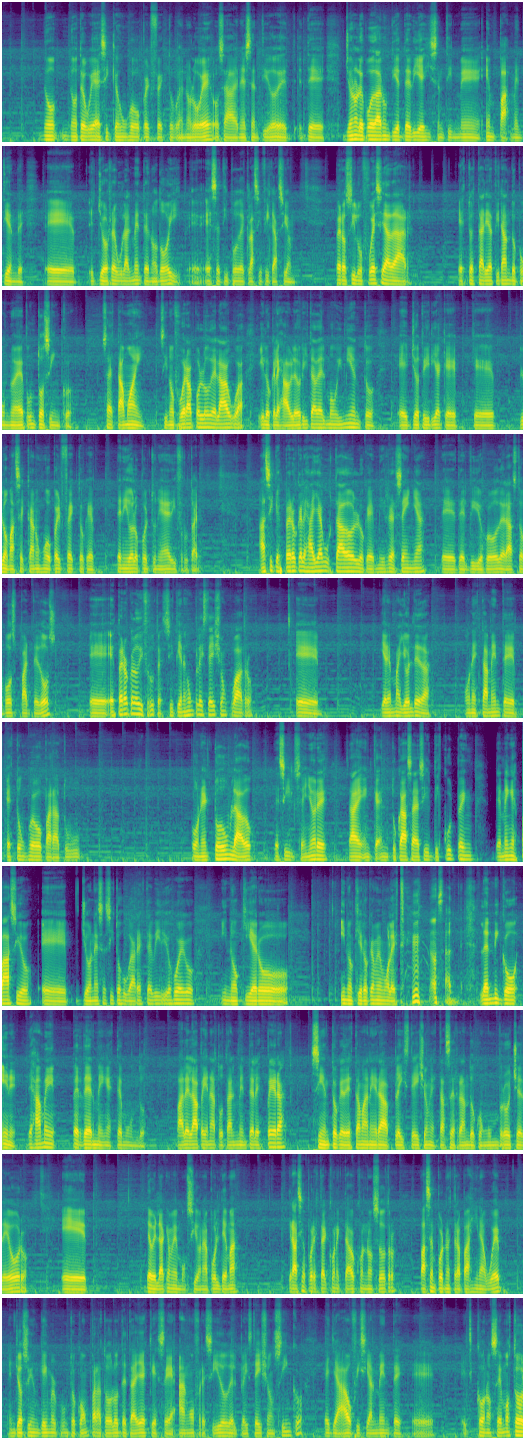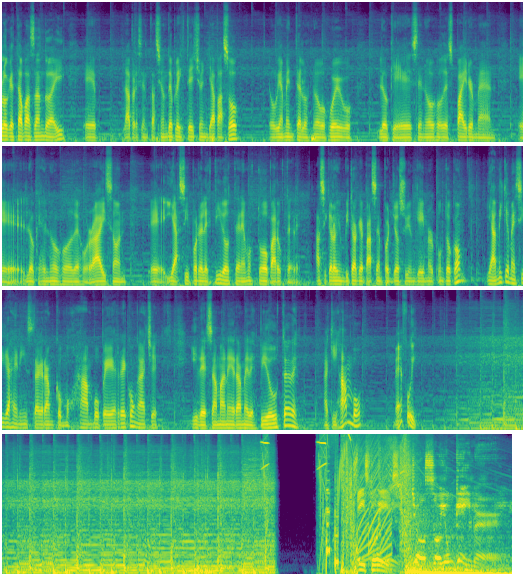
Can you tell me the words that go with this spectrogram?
no, no te voy a decir que es un juego perfecto, porque no lo es. O sea, en el sentido de, yo no le puedo dar un 10 de 10 y sentirme en paz, ¿me entiendes? Eh, yo regularmente no doy eh, ese tipo de clasificación. Pero si lo fuese a dar, esto estaría tirando por un 9.5. O sea, estamos ahí. Si no fuera por lo del agua y lo que les hablé ahorita del movimiento, eh, yo te diría que, que lo más cercano a un juego perfecto que he tenido la oportunidad de disfrutar. Así que espero que les haya gustado lo que es mi reseña del videojuego de Last of Us Parte 2. Eh, espero que lo disfrutes. Si tienes un PlayStation 4 eh, y eres mayor de edad, honestamente, esto es un juego para tú poner todo a un lado, decir, señores, en, tu casa decir, disculpen, denme espacio, eh, yo necesito jugar este videojuego y no quiero y no quiero que me molesten. o sea, let me go in it. Déjame perderme en este mundo. Vale la pena totalmente la espera. Siento que de esta manera PlayStation está cerrando con un broche de oro. Eh, de verdad que me emociona por demás. Gracias por estar conectados con nosotros. Pasen por nuestra página web en yo soy un gamer.com para todos los detalles que se han ofrecido del PlayStation 5, que ya oficialmente eh, conocemos todo lo que está pasando ahí. Eh, la presentación de PlayStation ya pasó. Obviamente los nuevos juegos, lo que es el nuevo juego de Spider-Man, eh, lo que es el nuevo juego de Horizon y así por el estilo, tenemos todo para ustedes. Así que los invito a que pasen por yo soy y a mí que me sigas en Instagram como HamboPR con H y de esa manera me despido de ustedes. Aquí Hambo, me fui. Esto es Yo Soy un Gamer.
